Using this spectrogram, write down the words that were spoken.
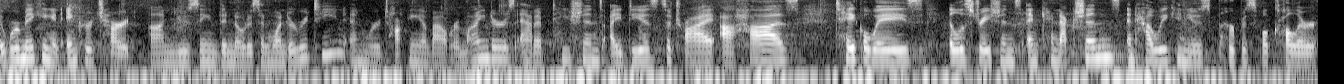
Okay, we're making an anchor chart on using the notice and wonder routine, and we're talking about reminders, adaptations, ideas to try, ahas, takeaways, illustrations, and connections, and how we can use purposeful color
